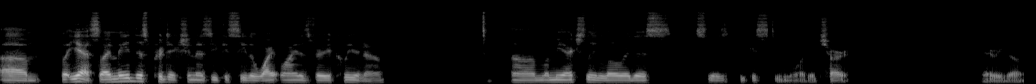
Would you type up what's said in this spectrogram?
Um, but yeah, so I made this prediction. As you can see, the white line is very clear now. Um, let me actually lower this so you can see more of the chart. There we go.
